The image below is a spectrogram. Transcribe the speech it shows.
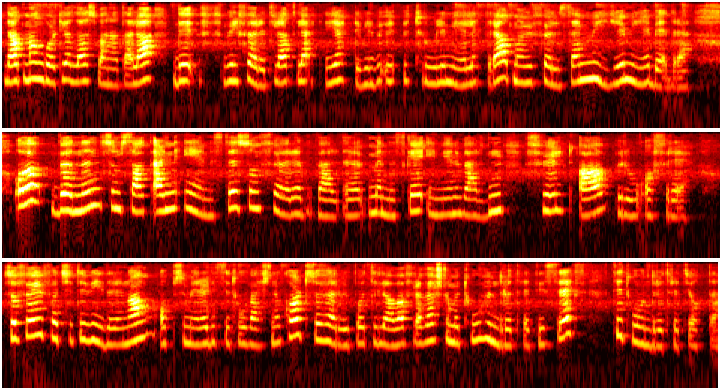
det at man går til Allah SWT, det vil føre til at hjertet vil bli utrolig mye lettere, at man vil føle seg mye, mye bedre. Og bønnen, som sagt, er den eneste som fører eh, mennesket inn i en verden fullt av ro og fred. Så før vi fortsetter videre nå, oppsummerer disse to versene kort, så hører vi på tilava fra vers nummer 236 til 238.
